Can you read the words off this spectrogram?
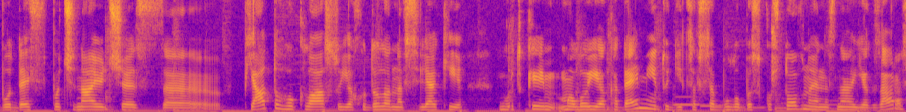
Бо десь починаючи з п'ятого класу, я ходила на всілякі гуртки малої академії. Тоді це все було безкоштовно. Я не знаю, як зараз.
